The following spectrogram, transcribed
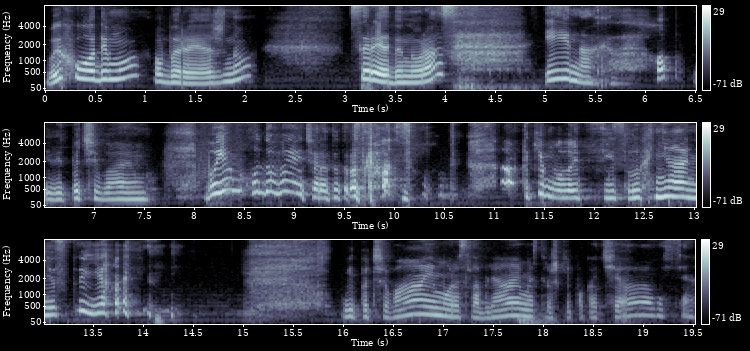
Виходимо обережно, всередину раз і нахил. І відпочиваємо. Бо я можу до вечора тут розказувати. А такі молодці, слухняні, стоять. Відпочиваємо, розслабляємось, трошки покачалися.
